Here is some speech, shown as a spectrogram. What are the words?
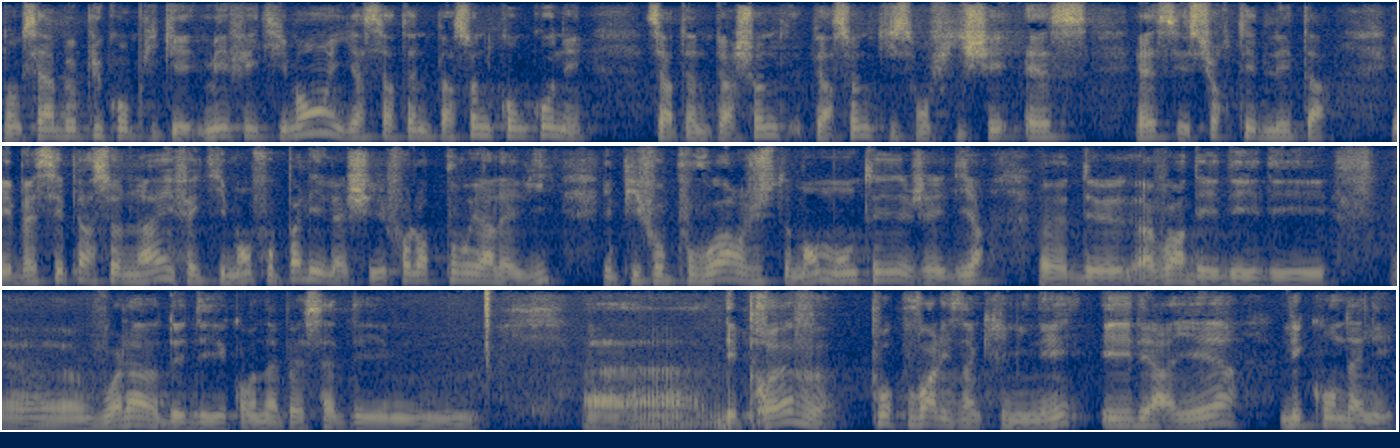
Donc c'est un peu plus compliqué. Mais effectivement, il y a certaines personnes qu'on connaît, certaines personnes, personnes qui sont fichées S, S et sûreté de l'État. Et ben ces personnes-là, effectivement, il ne faut pas les lâcher, il faut leur pourrir la vie et puis il faut pouvoir justement monter, j'allais dire, avoir des des, euh, voilà, des, comment on appelle ça, des, euh, des preuves pour pouvoir les incriminer et derrière les condamner.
